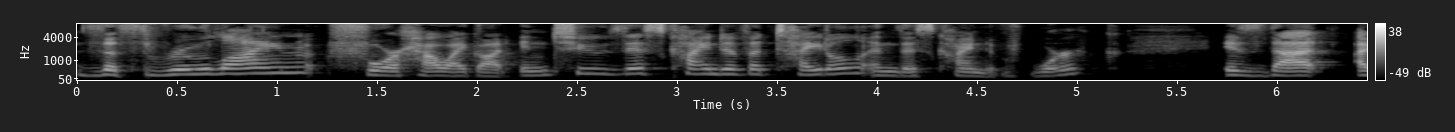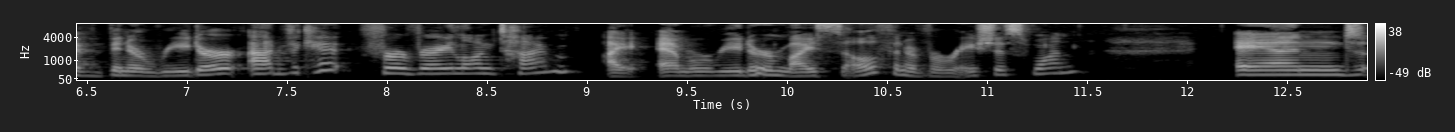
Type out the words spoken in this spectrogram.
the through line for how I got into this kind of a title and this kind of work is that I've been a reader advocate for a very long time. I am a reader myself and a voracious one. And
